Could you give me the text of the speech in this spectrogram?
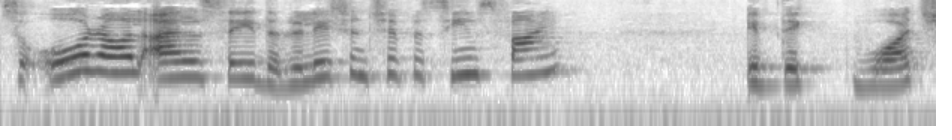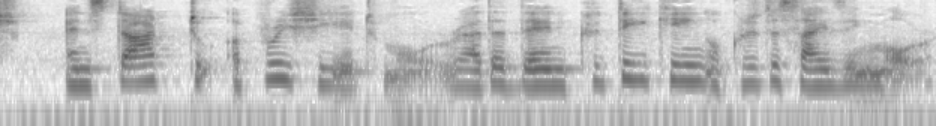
So, overall, I'll say the relationship seems fine if they watch and start to appreciate more rather than critiquing or criticizing more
